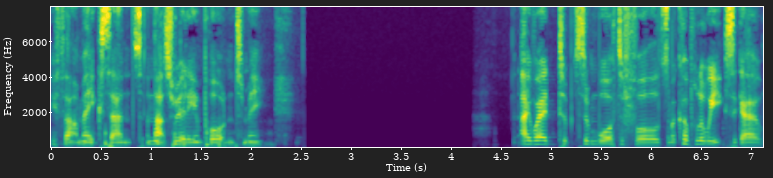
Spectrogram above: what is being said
if that makes sense. And that's really important to me i went up some waterfalls a couple of weeks ago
